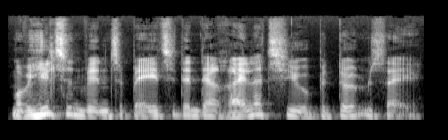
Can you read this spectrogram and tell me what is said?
må vi hele tiden vende tilbage til den der relative bedømmelse af,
